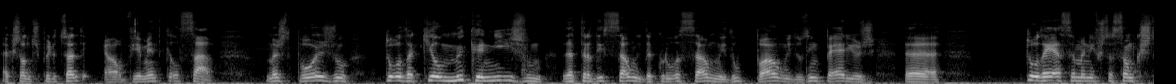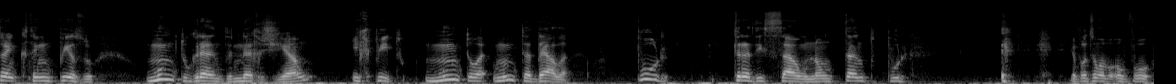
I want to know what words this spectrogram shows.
A questão do Espírito Santo é obviamente que ele sabe, mas depois o, todo aquele mecanismo da tradição e da coroação e do pão e dos impérios, toda essa manifestação que tem, que tem um peso muito grande na região e repito, muito, muita dela por tradição, não tanto por eu vou, uma- eu vou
